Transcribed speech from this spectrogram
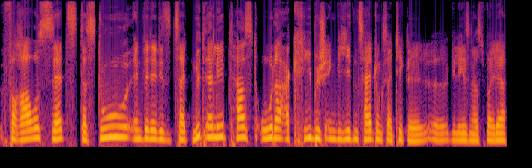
voraussetzt, dass du entweder diese Zeit miterlebt hast oder akribisch irgendwie jeden Zeitungsartikel äh, gelesen hast, weil der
